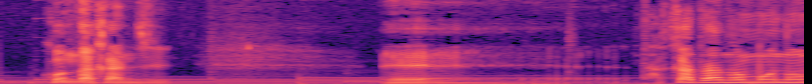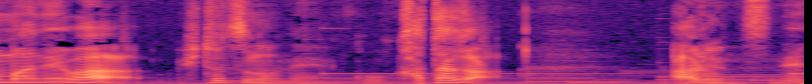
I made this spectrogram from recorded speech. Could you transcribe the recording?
こんな感じ。えー、高田のモノマネは、一つのね、こう、型があるんですね。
